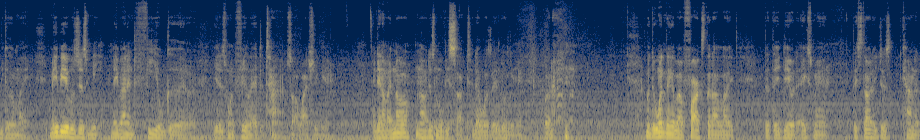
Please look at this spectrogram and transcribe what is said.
because I'm like, maybe it was just me. Maybe I didn't feel good, or it just wasn't feeling at the time. So I watched it again. And then I'm like, no, no, this movie sucked. That was it wasn't me. But but the one thing about Fox that I liked that they did with the X Men, they started just kind of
